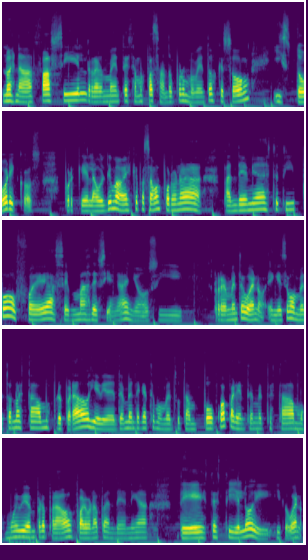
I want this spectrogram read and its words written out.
No es nada fácil, realmente estamos pasando por momentos que son históricos, porque la última vez que pasamos por una pandemia de este tipo fue hace más de 100 años y realmente, bueno, en ese momento no estábamos preparados y evidentemente en este momento tampoco aparentemente estábamos muy bien preparados para una pandemia de este estilo y, que, bueno,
